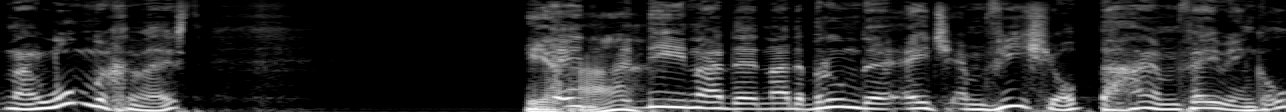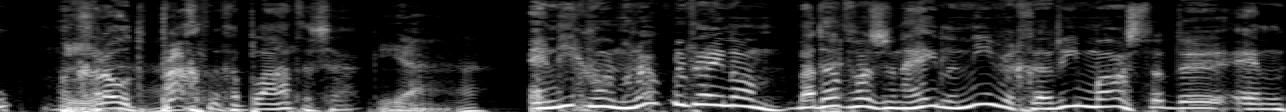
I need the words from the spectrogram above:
naar Londen geweest. Ja. En die naar de, naar de beroemde HMV-shop. De HMV-winkel. Een grote, prachtige platenzaak. Ja. En die kwam er ook meteen aan. Maar dat was een hele nieuwe, geremasterde en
